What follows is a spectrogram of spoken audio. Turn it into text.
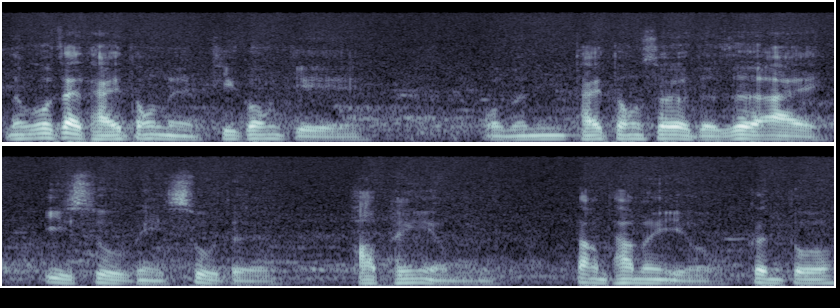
能够在台东呢提供给我们台东所有的热爱艺术美术的好朋友们，让他们有更多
